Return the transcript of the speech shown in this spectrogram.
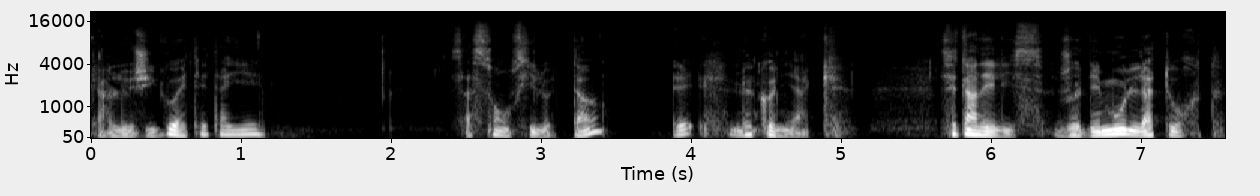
car le gigot était taillé. Ça sent aussi le thym et le cognac. C'est un délice. Je démoule la tourte.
